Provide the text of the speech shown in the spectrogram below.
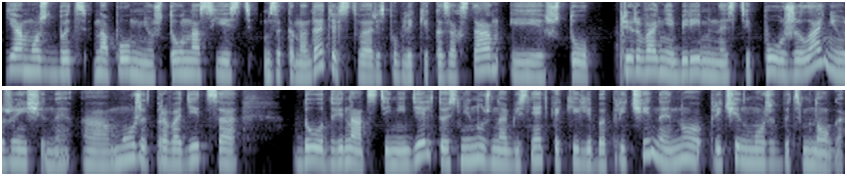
Я, может быть, напомню, что у нас есть законодательство Республики Казахстан, и что прерывание беременности по желанию женщины э, может проводиться до 12 недель, то есть не нужно объяснять какие-либо причины, но причин может быть много.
